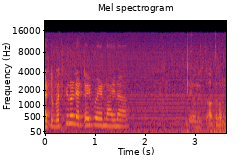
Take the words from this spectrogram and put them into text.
ఎట్టు బతికినాడు ఎట్టు అయిపోయాడు ఆయన దేవుని స్తోత్రం.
